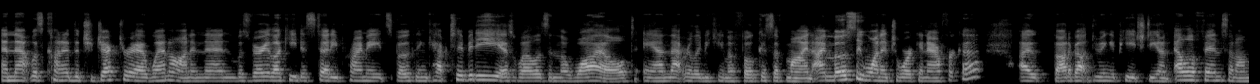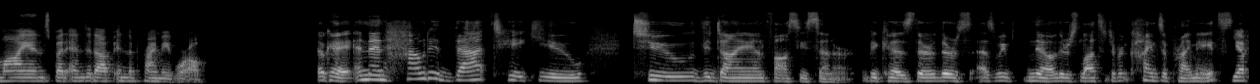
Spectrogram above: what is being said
and that was kind of the trajectory I went on and then was very lucky to study primates both in captivity as well as in the wild and that really became a focus of mine. I mostly wanted to work in Africa. I thought about doing a PhD on elephants and on lions but ended up in the primate world. Okay, and then how did that take you to the Dian Fossey Center? Because there there's as we know there's lots of different kinds of primates. Yep.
